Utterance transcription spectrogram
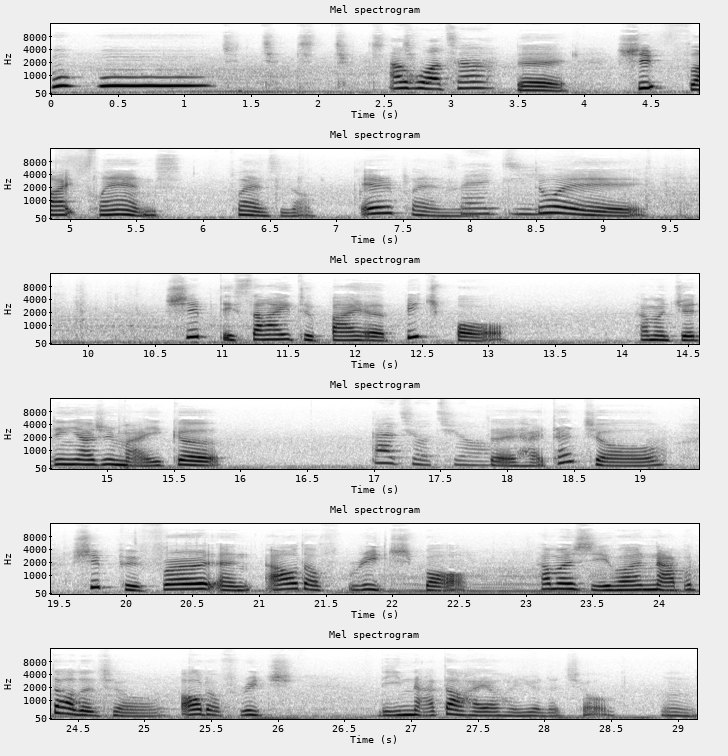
呜呜，啊，火车。对，sheep flight planes，planes 是什么？airplane。飞机。对。Sheep decide to buy a beach ball，他们决定要去买一个大球球。对海滩球。Sheep prefer an out of reach ball，他们喜欢拿不到的球，out of reach，离拿到还有很远的球。嗯。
